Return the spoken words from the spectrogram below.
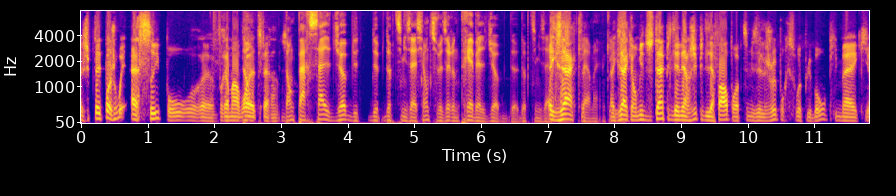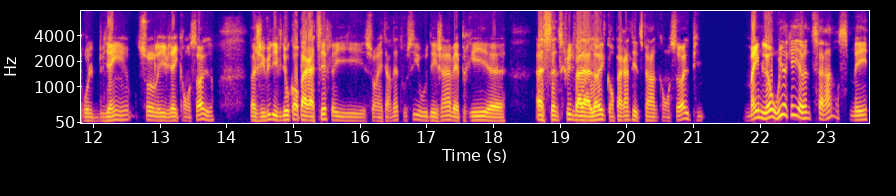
j'ai peut-être pas joué assez pour euh, vraiment voir Donc, la différence. Donc, par sale job d'optimisation, tu veux dire une très belle job d'optimisation. Exact. Clairement. Exact. Ils ont mis du temps, puis de l'énergie, puis de l'effort pour optimiser le jeu pour qu'il soit plus beau, puis qu'il roule bien sur les vieilles consoles. Ben, j'ai vu des vidéos là, il- sur Internet aussi où des gens avaient pris euh, Assassin's Creed Valhalla et comparant les différentes consoles. Puis même là, oui, OK, il y avait une différence, mais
